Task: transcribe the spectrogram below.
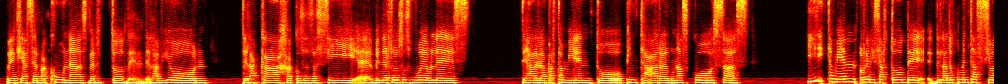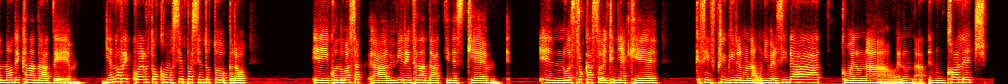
había que hacer vacunas, ver todo del, del avión, de la caja, cosas así, eh, vender todos esos muebles, dejar el apartamento, pintar algunas cosas y también organizar todo de, la documentación ¿no? de Canadá. De, ya no recuerdo como 100% todo, pero eh, cuando vas a, vivir en Canadá tienes que, en nuestro caso, él tenía que, que se inscribir en una universidad, como en, una, en un college,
